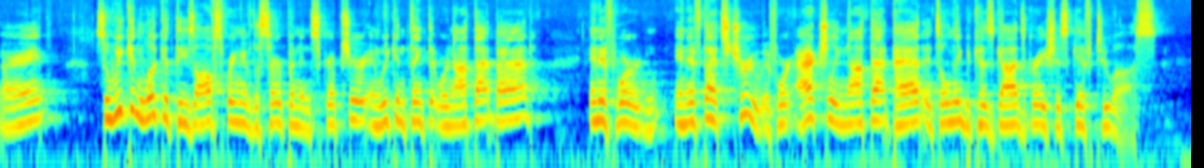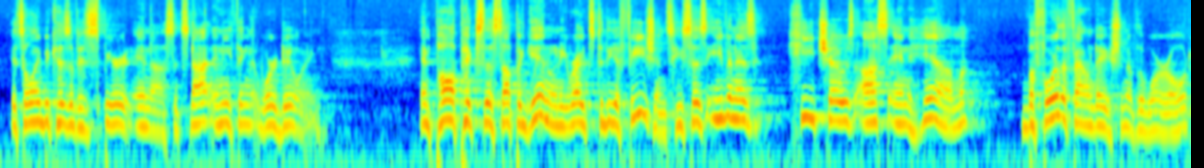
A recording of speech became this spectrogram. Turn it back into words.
All right? So we can look at these offspring of the serpent in Scripture and we can think that we're not that bad. And if we're and if that's true, if we're actually not that bad, it's only because God's gracious gift to us. It's only because of his spirit in us. It's not anything that we're doing. And Paul picks this up again when he writes to the Ephesians. He says, Even as he chose us in him before the foundation of the world,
